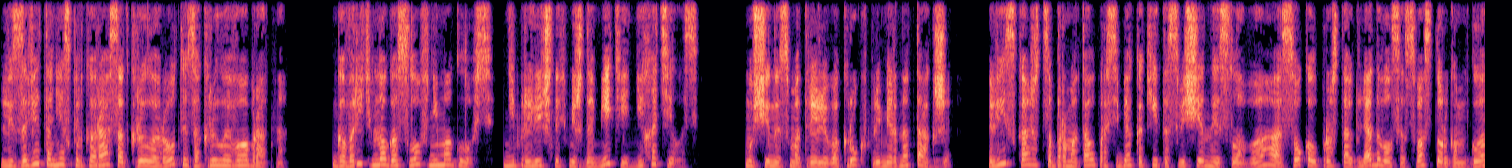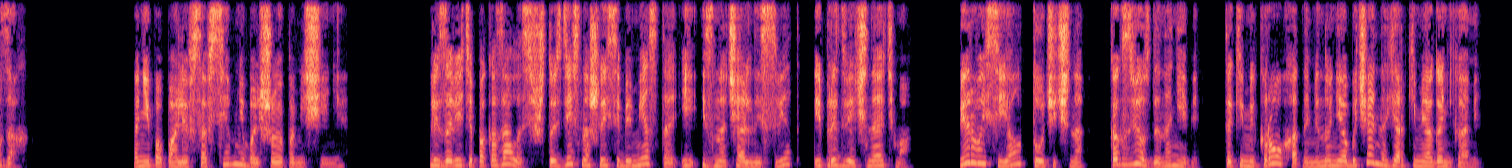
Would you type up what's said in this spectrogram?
Лизавета несколько раз открыла рот и закрыла его обратно. Говорить много слов не моглось, неприличных междометий не хотелось. Мужчины смотрели вокруг примерно так же. Лис, кажется, бормотал про себя какие-то священные слова, а Сокол просто оглядывался с восторгом в глазах. Они попали в совсем небольшое помещение. Лизавете показалось, что здесь нашли себе место и изначальный свет, и предвечная тьма. Первый сиял точечно, как звезды на небе, такими крохотными, но необычайно яркими огоньками.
